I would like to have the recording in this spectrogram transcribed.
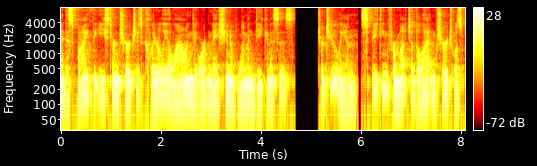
And despite the Eastern churches clearly allowing the ordination of women deaconesses, Tertullian, speaking for much of the Latin church, was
